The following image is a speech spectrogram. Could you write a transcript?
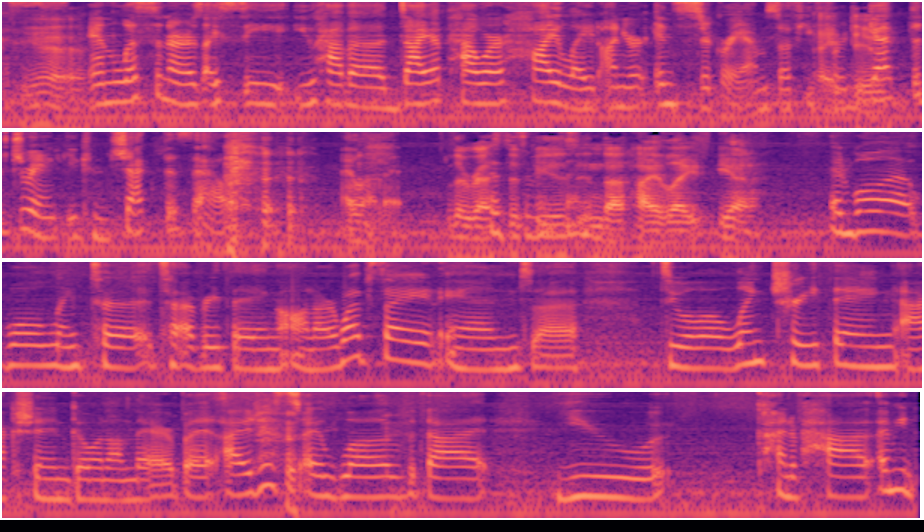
Yes. Yeah. And listeners, I see you have a Diet Power highlight on your Instagram. So if you I do. forget the drink, you can check this out. I love it. The recipe is amazing. in that highlight. Yeah. and we'll uh, we'll link to to everything on our website and uh, do a little link tree thing action going on there. But I just I love that you kind of have. I mean.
